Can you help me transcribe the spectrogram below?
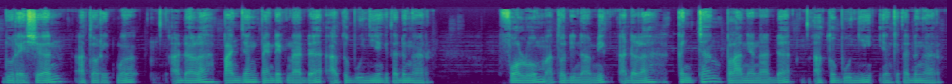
Duration atau ritme adalah panjang pendek nada atau bunyi yang kita dengar. Volume atau dinamik adalah kencang pelannya nada atau bunyi yang kita dengar.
